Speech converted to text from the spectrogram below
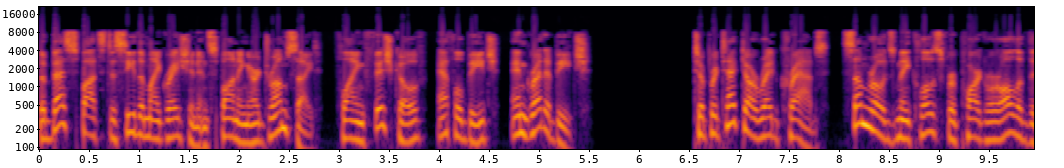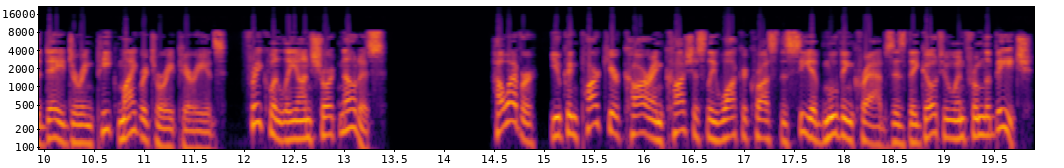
The best spots to see the migration and spawning are Drum Site, Flying Fish Cove, Ethel Beach, and Greta Beach. To protect our red crabs, some roads may close for part or all of the day during peak migratory periods, frequently on short notice. However, you can park your car and cautiously walk across the sea of moving crabs as they go to and from the beach.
